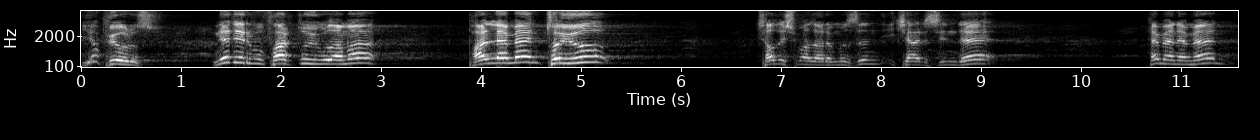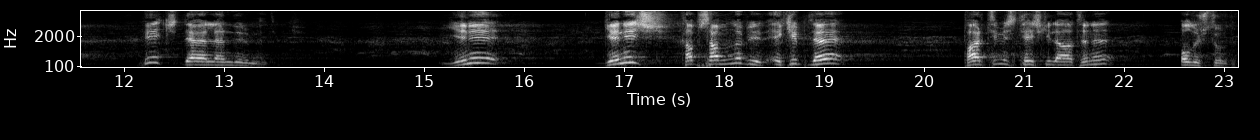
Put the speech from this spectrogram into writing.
yapıyoruz. Nedir bu farklı uygulama? Parlamentoyu çalışmalarımızın içerisinde hemen hemen hiç değerlendirmedik. Yeni geniş kapsamlı bir ekiple partimiz teşkilatını oluşturduk.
